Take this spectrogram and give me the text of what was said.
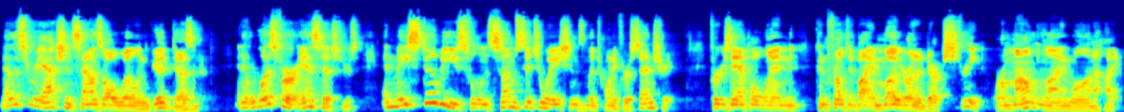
Now, this reaction sounds all well and good, doesn't it? And it was for our ancestors, and may still be useful in some situations in the 21st century. For example, when confronted by a mugger on a dark street or a mountain lion while on a hike.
